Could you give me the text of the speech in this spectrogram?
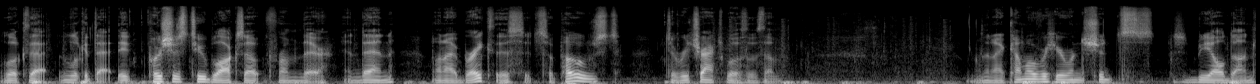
look that look at that. It pushes two blocks up from there, and then when I break this, it's supposed to retract both of them. And then I come over here when it should should be all done,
